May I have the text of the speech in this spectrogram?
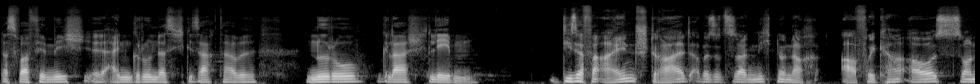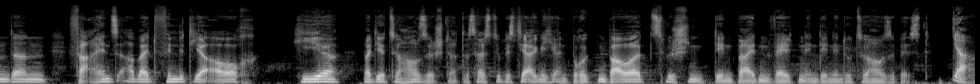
Das war für mich äh, ein Grund, dass ich gesagt habe, Neuro gleich Leben. Dieser Verein strahlt aber sozusagen nicht nur nach Afrika aus, sondern Vereinsarbeit findet ja auch hier bei dir zu Hause statt. Das heißt, du bist ja eigentlich ein Brückenbauer zwischen den beiden Welten, in denen du zu Hause bist. Ja,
